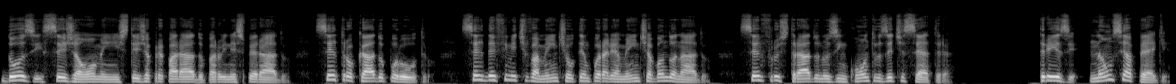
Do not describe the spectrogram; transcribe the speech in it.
12. Seja homem e esteja preparado para o inesperado, ser trocado por outro, ser definitivamente ou temporariamente abandonado, ser frustrado nos encontros, etc. 13. Não se apegue.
